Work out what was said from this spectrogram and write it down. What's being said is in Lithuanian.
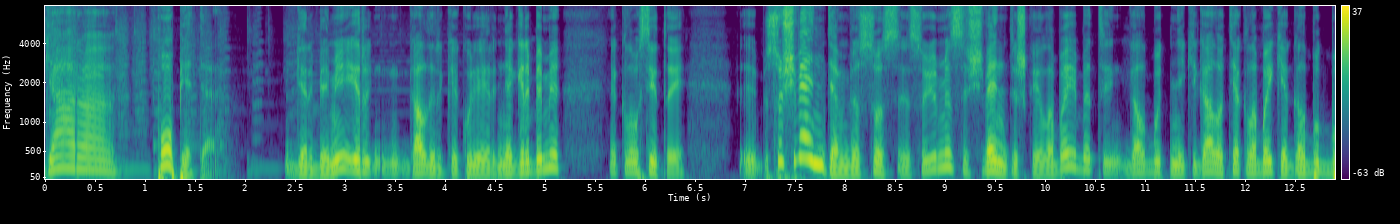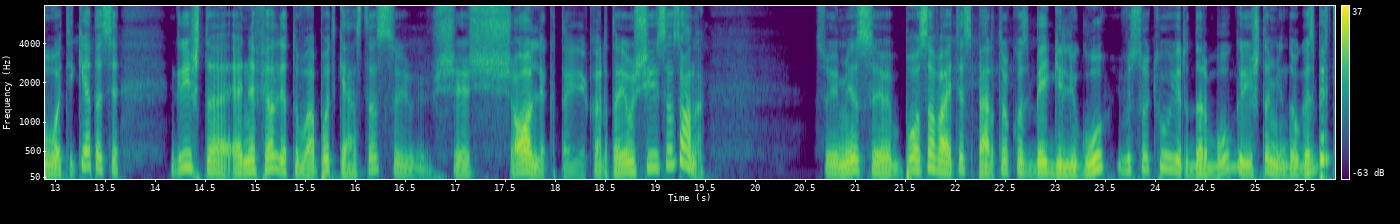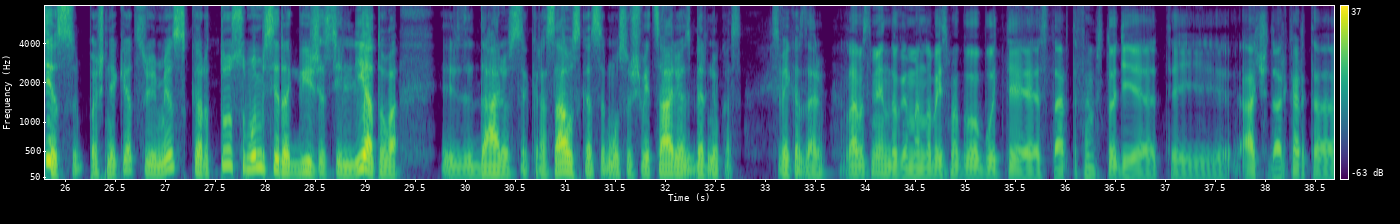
gerą popietę, gerbiami ir gal ir kai kurie ir negerbiami klausytojai. Su šventėm visus, su jumis šventiškai labai, bet galbūt ne iki galo tiek labai, kiek galbūt buvo tikėtasi. Grįžta NFL Lietuva podcastas 16 kartą jau šį sezoną. Su jumis po savaitės pertraukos beigi lygų visokių ir darbų grįžta Mindaugas Birtis. Pašnekėt su jumis kartu su mumis yra grįžęs į Lietuvą Darius Krasauskas, mūsų Šveicarijos berniukas. Sveikas, Dariu. Labas, Mindaugai, man labai smagu būti Start FM studijoje. Tai ačiū dar kartą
